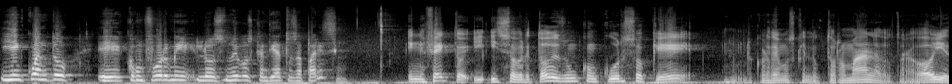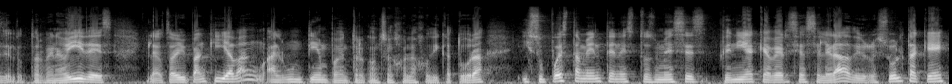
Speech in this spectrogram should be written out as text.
y en cuanto eh, conforme los nuevos candidatos aparecen. En efecto, y, sobre todo es un concurso que Recordemos que el doctor Román, la doctora Goyes, el doctor Benavides y la doctora Yupanqui ya van algún tiempo dentro del Consejo de la Judicatura y supuestamente en estos meses tenía que haberse acelerado y resulta que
